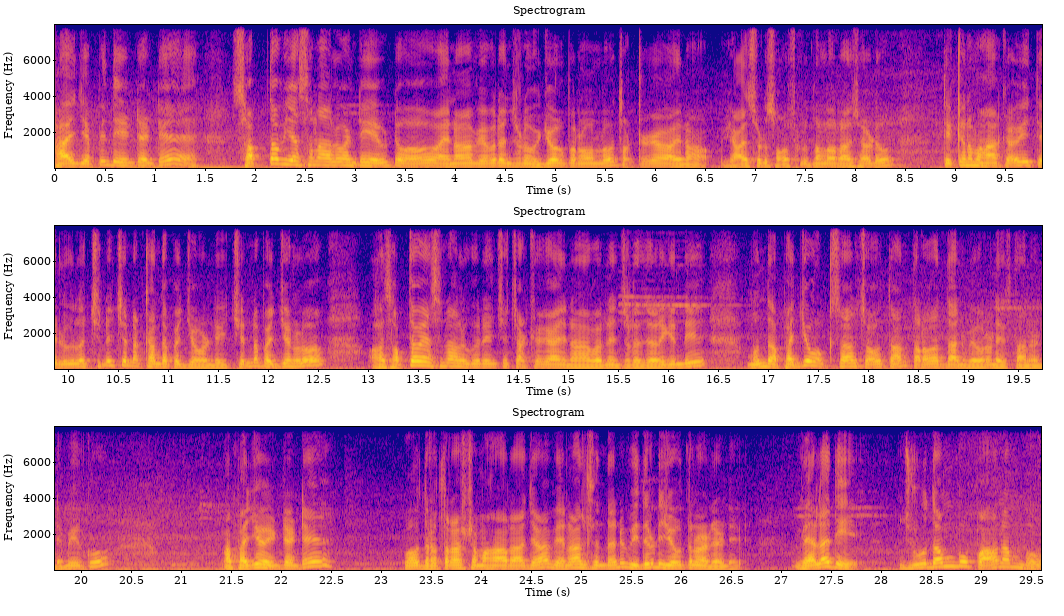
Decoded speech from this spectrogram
ఆయన చెప్పింది ఏంటంటే సప్త వ్యసనాలు అంటే ఏమిటో ఆయన వివరించడం ఉద్యోగపురంలో చక్కగా ఆయన వ్యాసుడు సంస్కృతంలో రాశాడు. తిక్కన మహాకవి తెలుగులో చిన్న చిన్న కంద పద్యం అండి. చిన్న పద్యంలో ఆ సప్త వ్యసనాల గురించి చక్కగా ఆయన వర్ణించడం జరిగింది. ముందు ఆ పద్యం ఒకసారి చదువుతాను తర్వాత దాని వివరణ ఇస్తానండి మీకు. ఆ పద్యం ఏంటంటే ఓ ధృతరాష్ట్ర మహారాజా వినాల్సిందని విదురుడు చెబుతున్నాడండి. వెలది జూదంబు పానంబు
